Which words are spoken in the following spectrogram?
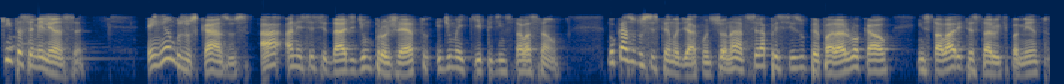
Quinta semelhança. Em ambos os casos, há a necessidade de um projeto e de uma equipe de instalação. No caso do sistema de ar-condicionado, será preciso preparar o local, instalar e testar o equipamento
